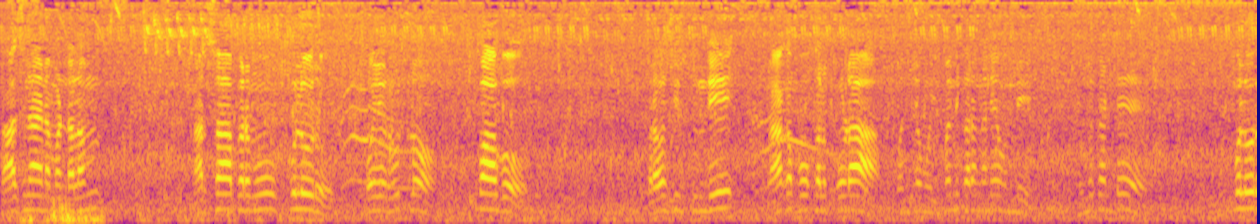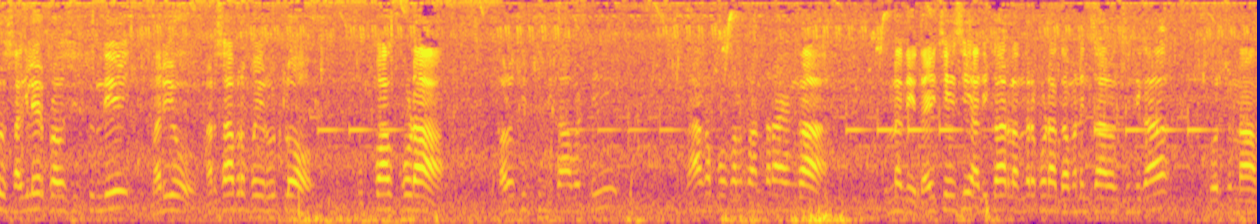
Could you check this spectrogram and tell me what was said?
కాసినాయన మండలం నర్సాపురము ఉప్పులూరు పోయే రూట్లో ఉప్పాగు ప్రవశిస్తుంది రాకపోకలకు కూడా కొంచెం ఇబ్బందికరంగానే ఉంది. ఉప్పలూరు సగిలేరు ప్రవేశిస్తుంది. మరియు నరసాపురం పోయే రూట్లో ఉప్పాకు కూడా ప్రవశిస్తుంది కాబట్టి రాకపోకలకు అంతరాయంగా ఉన్నది. దయచేసి అధికారులందరూ కూడా గమనించాల్సిందిగా కోరుతున్నాం.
